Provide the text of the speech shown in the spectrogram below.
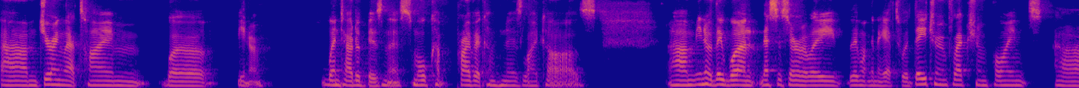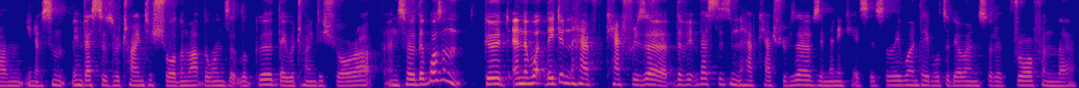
um, during that time were, you know, went out of business. Small private companies like ours, um, you know, they weren't necessarily they weren't going to get to a data inflection point. Um, you know, some investors were trying to shore them up. The ones that looked good, they were trying to shore up, and so there wasn't good. And what they didn't have cash reserve. The investors didn't have cash reserves in many cases, so they weren't able to go and sort of draw from the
